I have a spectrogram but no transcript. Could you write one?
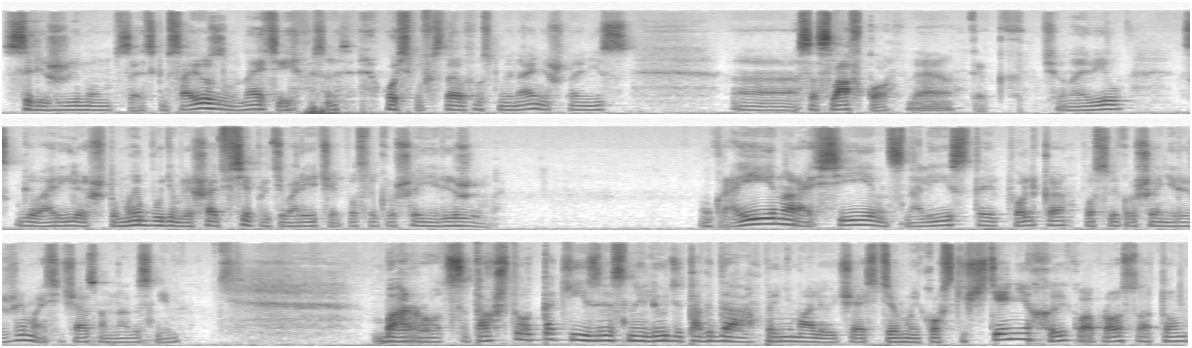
с режимом Советским Союзом. Знаете, Осипов оставил воспоминание, что они с, э, со Славко, да, как Черновил, говорили, что мы будем решать все противоречия после крушения режима. Украина, Россия, националисты только после крушения режима, а сейчас нам надо с ним бороться. Так что вот такие известные люди тогда принимали участие в маяковских чтениях. И к вопросу о том,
